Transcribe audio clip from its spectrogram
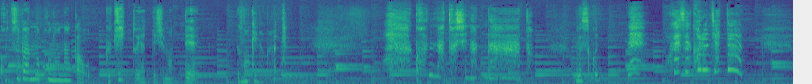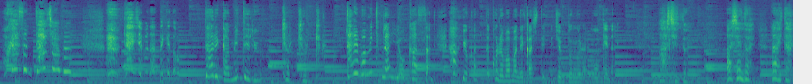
骨盤のこのなんかをグキッとやってしまって動けなくなっちゃう、はあ、こんな年なんだと。息子に「ねえお母さん転んじゃったお母さん大丈夫大丈夫なんだけど誰か見てる?キョロキョロキョロ。誰も見てないよお母さん。あよかった。このまま寝かして10分ぐらい動けない。あしんどい。あしんどい。あ痛い。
